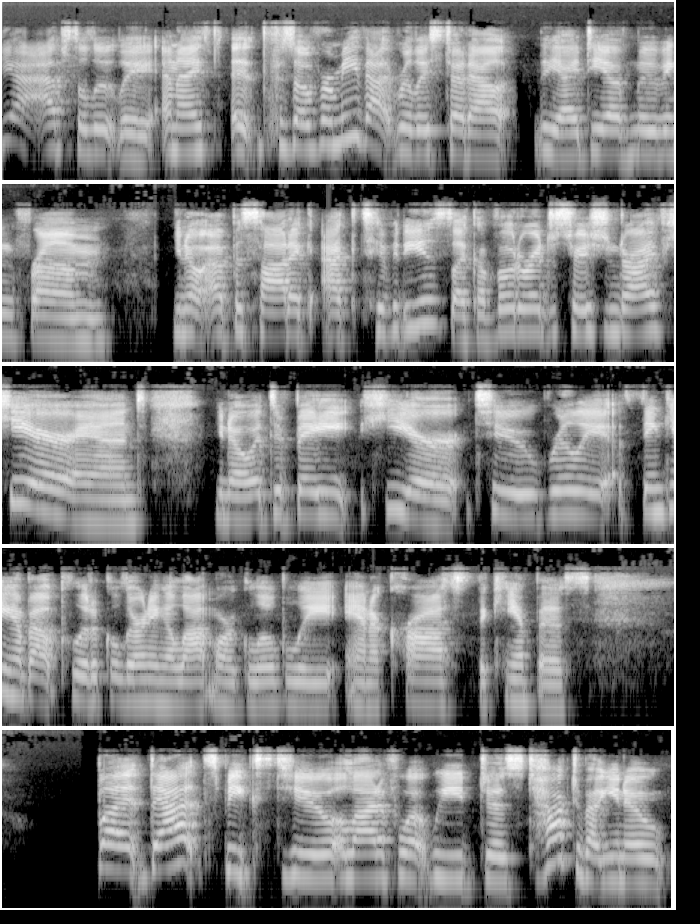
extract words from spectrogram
Yeah, absolutely. And I it, so for me that really stood out the idea of moving from you know episodic activities like a voter registration drive here and you know a debate here to really thinking about political learning a lot more globally and across the campus. But that speaks to a lot of what we just talked about, you know,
